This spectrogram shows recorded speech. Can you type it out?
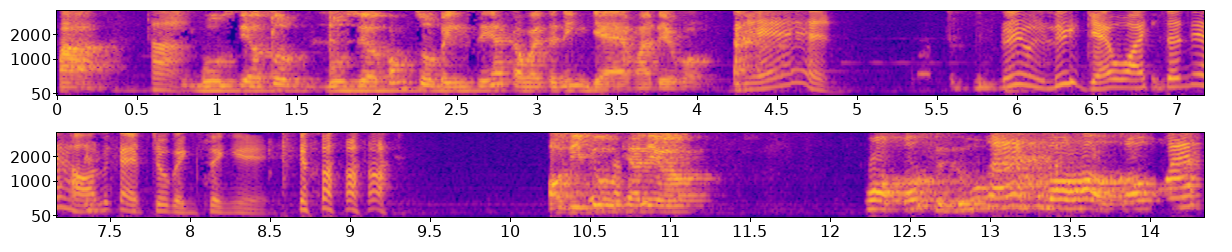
吓吓，冇事又做，冇事又講做明星啊，夠為等啲嘢嘛，對唔？耶！你你嘢為等啲好，你梗係做明星嘅。我哋都聽到。我講成路咩？我講咩？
